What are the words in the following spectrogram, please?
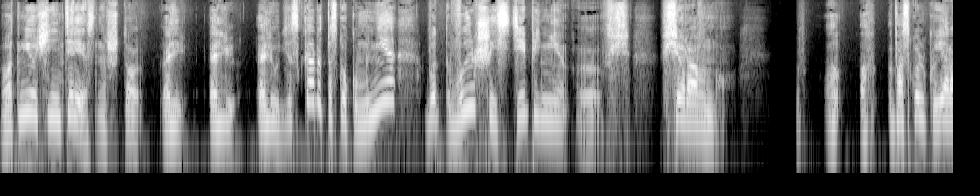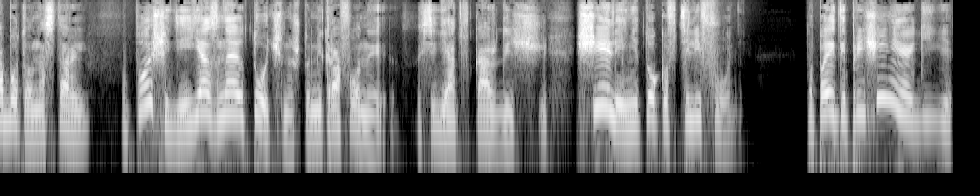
Вот мне очень интересно, что люди скажут, поскольку мне вот в высшей степени э, все равно. Поскольку я работал на старой площади, и я знаю точно, что микрофоны сидят в каждой щели, и не только в телефоне, то по этой причине,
